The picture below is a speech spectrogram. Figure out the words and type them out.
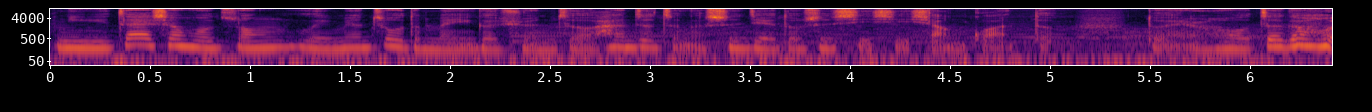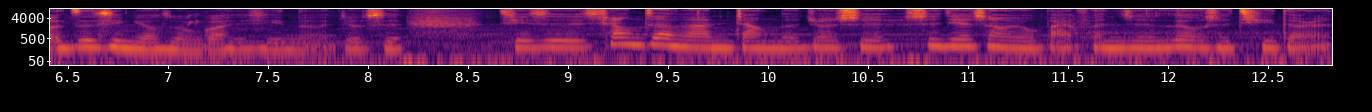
你在生活中里面做的每一个选择，和这整个世界都是息息相关的，对。然后这跟我自信有什么关系呢？就是其实像郑兰讲的，就是世界上有百分之六十七的人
